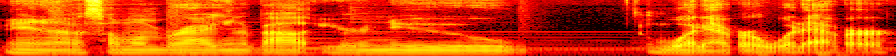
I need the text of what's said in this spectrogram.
you know, someone bragging about your new whatever, whatever.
